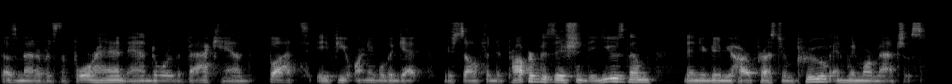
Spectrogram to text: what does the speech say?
doesn't matter if it's the forehand and or the backhand, but if you aren't able to get yourself into proper position to use them, then you're going to be hard pressed to improve and win more matches.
